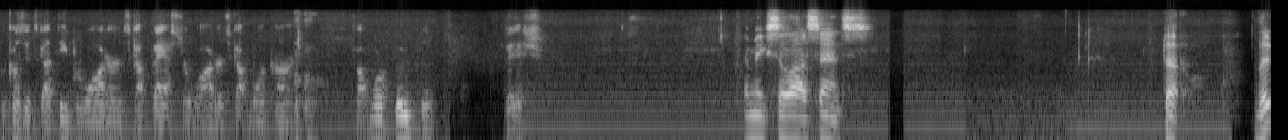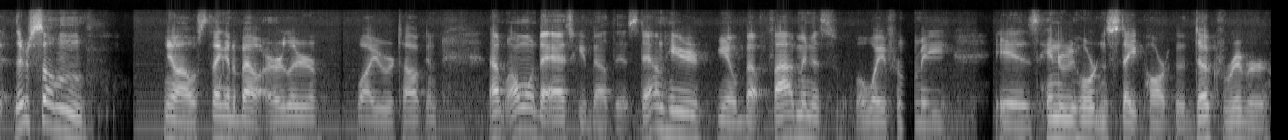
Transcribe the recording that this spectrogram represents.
because it's got deeper water, it's got faster water, it's got more current, it's got more food for fish. That makes a lot of sense. Now, there, there's some you know I was thinking about earlier while you were talking. I, I wanted to ask you about this. Down here, you know, about five minutes away from me is Henry Horton State Park. The Duck River,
